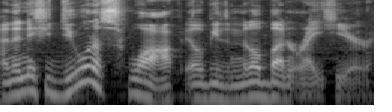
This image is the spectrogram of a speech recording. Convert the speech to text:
And then if you do want to swap, it'll be the middle button right here.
